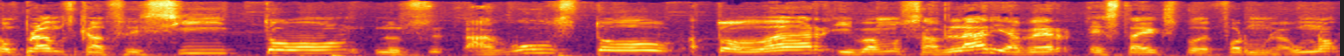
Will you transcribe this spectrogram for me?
compramos cafecito, nos, a gusto, a todo dar y vamos a hablar y a ver esta expo de Fórmula 1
